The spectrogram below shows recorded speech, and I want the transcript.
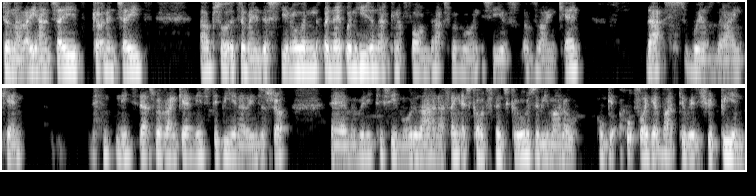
doing that right hand side, cutting inside, absolutely tremendous. You know, when when when he's in that kind of form, that's what we want to see of, of Ryan Kent. That's where the Ryan Kent needs. That's where Ryan Kent needs to be in a Rangers shirt, um, and we need to see more of that. And I think as confidence grows, the wee man will will get hopefully get back to where he should be and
